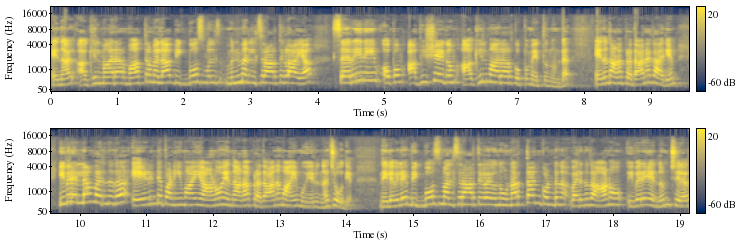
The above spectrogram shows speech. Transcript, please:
എന്നാൽ അഖിൽ മാരാർ മാത്രമല്ല ബിഗ് ബോസ് മുൻ- മത്സരാർത്ഥികളായ സെറീനയും ഒപ്പം അഭിഷേകും അഖിൽ മാരാർക്കൊപ്പം എത്തുന്നുണ്ട്. എന്നതാണ് പ്രധാന കാര്യം. ഇവരെല്ലാം വരുന്നത് ഏഴിന്റെ പണിയുമായി ആണോ എന്നാണ് പ്രധാനമായും ഉയരുന്ന ചോദ്യം. നിലവിലെ ബിഗ് ബോസ് മത്സരാർത്ഥികളെ ഒന്ന് ഉണർത്താൻ കൊണ്ട് വരുന്നതാണോ ഇവരെ എന്നും ചിലർ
